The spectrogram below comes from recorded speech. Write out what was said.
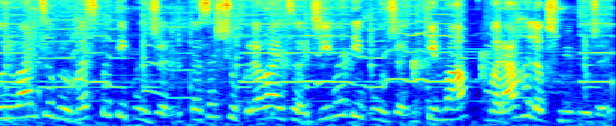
गुरुवारचं बृहस्पती पूजन तसंच शुक्रवारचं जीवती पूजन किंवा वराह लक्ष्मी पूजन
